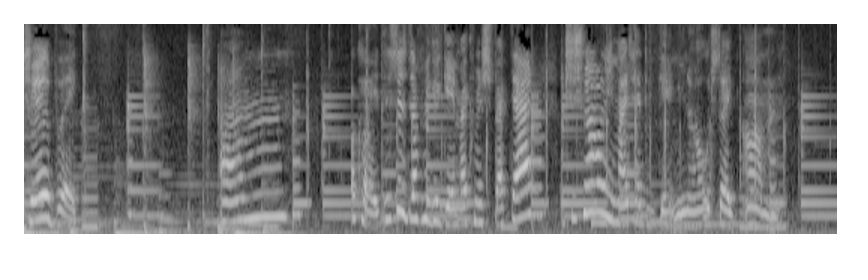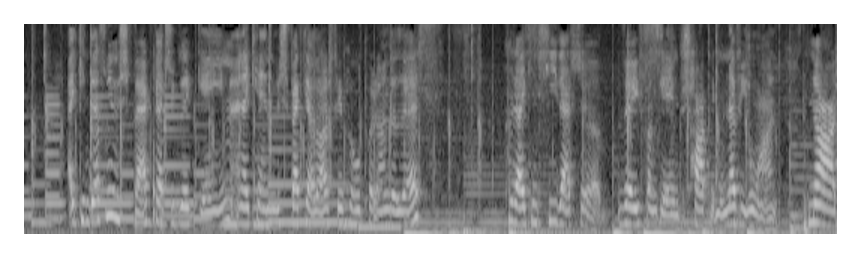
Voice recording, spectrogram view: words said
jailbreak. Um okay, this is definitely a good game. I can respect that. It's just not really my type of game, you know? It's like, um, I can definitely respect that's a good game, and I can respect that a lot of people will put on the list. Because I can see that's a very fun game, just hop in whenever you want. Not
